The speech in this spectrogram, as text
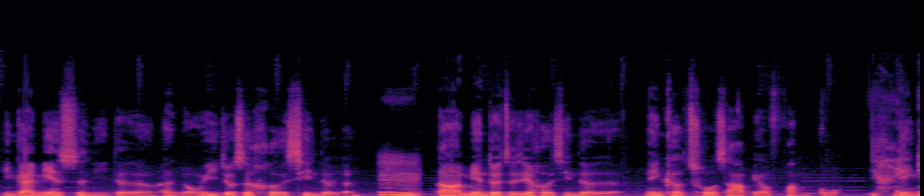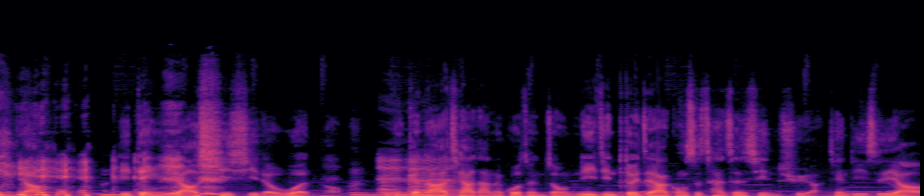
应该面试你的人很容易就是核心的人。嗯，当然面对这些核心的人，宁可错杀不要放过，一定要 一定要细细的问哦。你跟他洽谈的过程中，你已经对这家公司产生兴趣啊，前提是要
